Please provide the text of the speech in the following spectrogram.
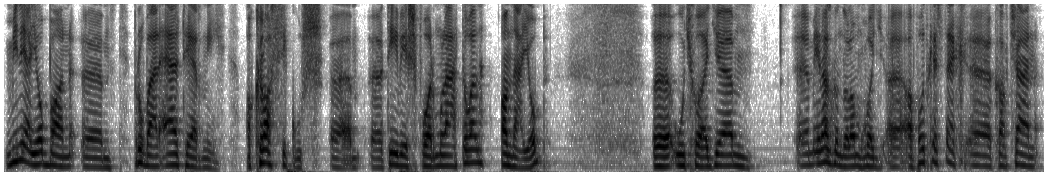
minél jobban próbál eltérni a klasszikus tévés formulától, annál jobb. Úgyhogy én azt gondolom, hogy a podcastek kapcsán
